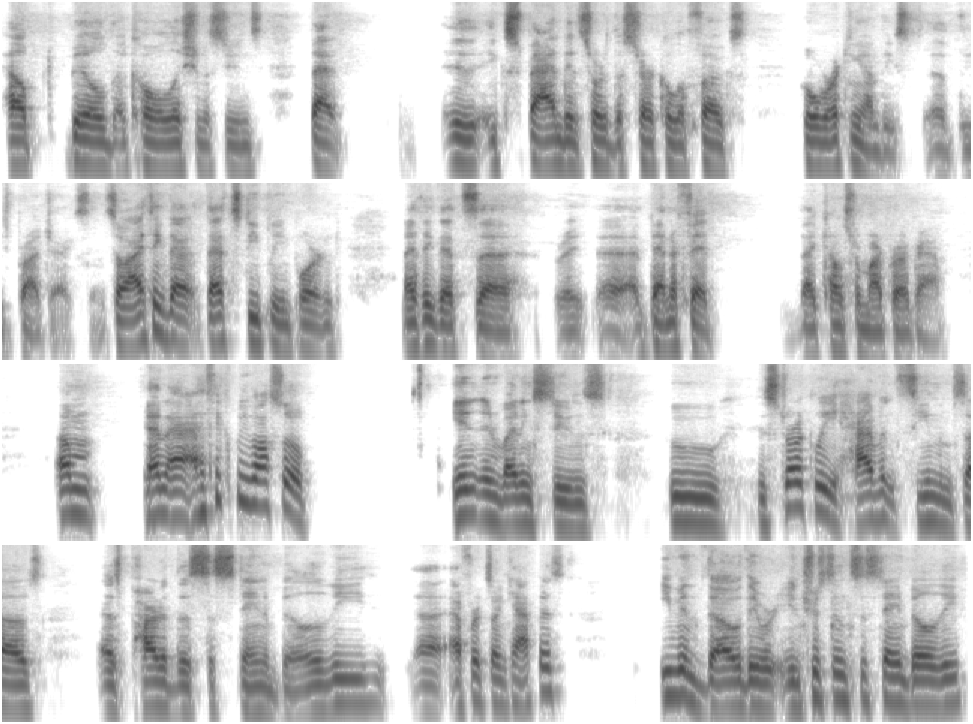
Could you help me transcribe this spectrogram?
helped build a coalition of students that expanded sort of the circle of folks who are working on these uh, these projects. And so I think that that's deeply important. And I think that's uh, right, a benefit that comes from our program. Um, and I think we've also, in inviting students who historically haven't seen themselves as part of the sustainability uh, efforts on campus, even though they were interested in sustainability,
